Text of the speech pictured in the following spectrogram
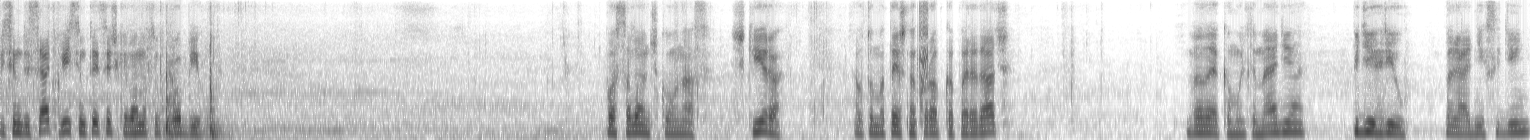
88 тисяч кілометрів пробігу. По салончику у нас шкіра, автоматична коробка передач, велика мультимедіа, підігрів передніх сидінь.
